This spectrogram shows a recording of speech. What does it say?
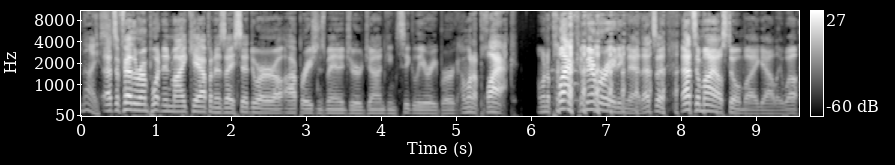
Nice. That's a feather I'm putting in my cap. And as I said to our uh, operations manager, John Consigliere Berg, I want a plaque. I want a plaque commemorating that. That's a that's a milestone, by golly. Well,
